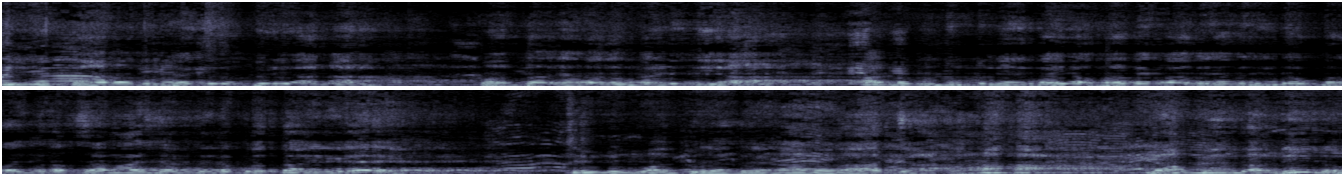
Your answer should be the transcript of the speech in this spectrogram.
ನೀನು ಕಾಣೋದು ಬೆಂಗಳೂರು ಬಿಡಿ ಅನ್ನ ಬಂತ ಯಾರಾದ್ರೂ ಕಂಡಿದ್ದೀಯಾ ಅನ್ನೋದು ದುಡ್ಡು ನೀನು ಕೈಯ ಬರಬೇಕಾದ್ರೆ ಅದರಿಂದ ಒಬ್ಬ ರೈತರ ಶ್ರಮ ಎಷ್ಟಾಗ್ತದೆ ಗೊತ್ತಾ ನಿನಗೆ ನೀನು ಮಂತ್ರಿ ಅಂದ್ರೆ ನಾನು ರಾಜ ನಮ್ಮಿಂದ ನೀನು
